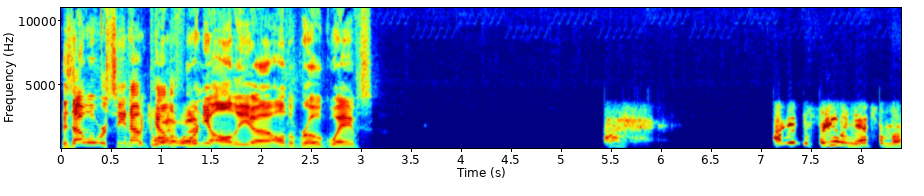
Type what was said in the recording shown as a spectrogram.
Is that what we're seeing out in Which way- California? All the uh, all the rogue waves. I, I get the feeling that's from an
